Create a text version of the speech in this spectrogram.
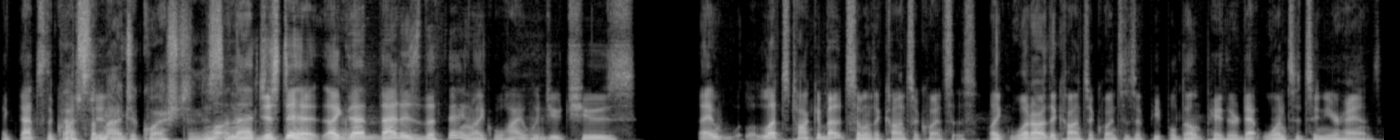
Like that's the question. That's the magic question. well, and it? that just it. Like Yeah. that that is the thing. Like why would you choose Hey, let's talk about some of the consequences. Like what are the consequences if people don't pay their debt once it's in your hands?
